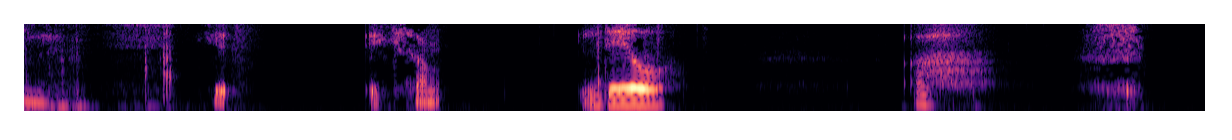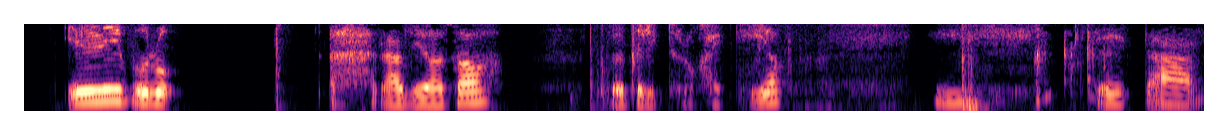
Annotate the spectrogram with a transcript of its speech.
네. 이게 액상인데요. 아, 1, 2부로 아, 나뉘어서 보여드리도록 할게요. 음, 일단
